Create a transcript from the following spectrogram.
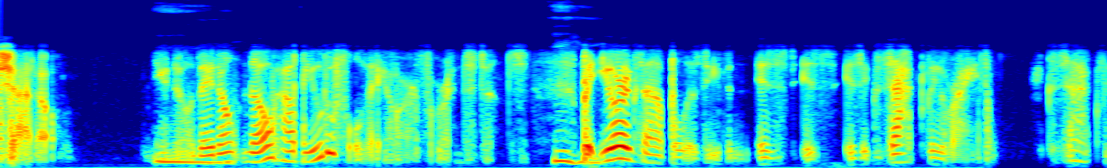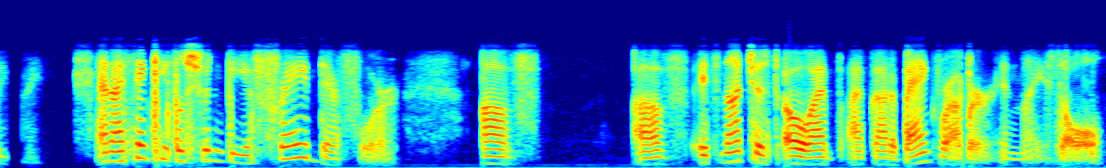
shadow. You know, they mm-hmm. don't know how beautiful they are, for instance. Mm-hmm. But your example is even is is is exactly right. Exactly right. And I think people shouldn't be afraid, therefore, of of it's not just oh I've I've got a bank robber in my soul.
